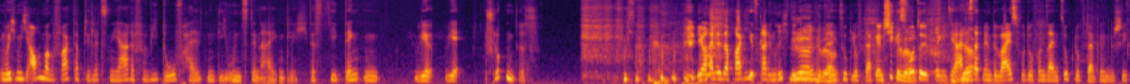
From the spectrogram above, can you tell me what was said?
wo ich mich auch immer gefragt habe, die letzten Jahre, für wie doof halten die uns denn eigentlich? Dass die denken, wir, wir schlucken das. Johannes, da frage ich jetzt gerade den richtigen ja, mit genau. seinen Zugluftdackeln. Schickes genau. Foto übrigens. Johannes ja. hat mir ein Beweisfoto von seinen Zugluftdackeln geschickt.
